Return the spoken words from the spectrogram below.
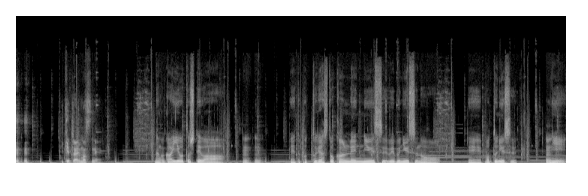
いけちゃいますね。なんか概要としては、うんうん。えっ、と、ポッドキャスト関連ニュース、ウェブニュースの、えーポッドニュースに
